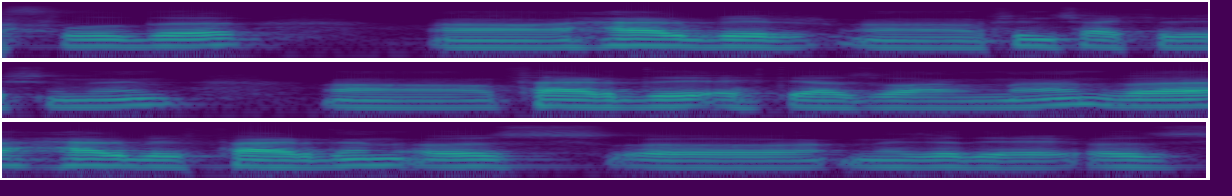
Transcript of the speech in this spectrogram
asılıdır ə, hər bir ə, film çəkilişinin fərdi ehtiyaclarından və hər bir fərdin öz necə deyək, öz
